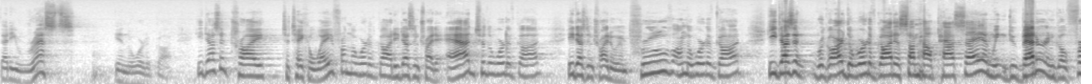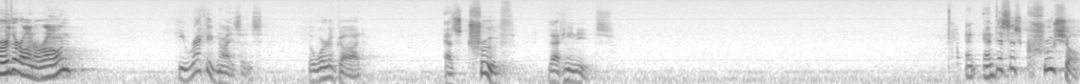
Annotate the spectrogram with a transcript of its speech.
that he rests in the Word of God. He doesn't try to take away from the Word of God, he doesn't try to add to the Word of God. He doesn't try to improve on the Word of God. He doesn't regard the Word of God as somehow passe and we can do better and go further on our own. He recognizes the Word of God as truth that he needs. And, and this is crucial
